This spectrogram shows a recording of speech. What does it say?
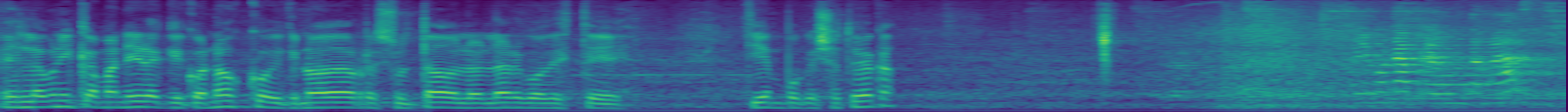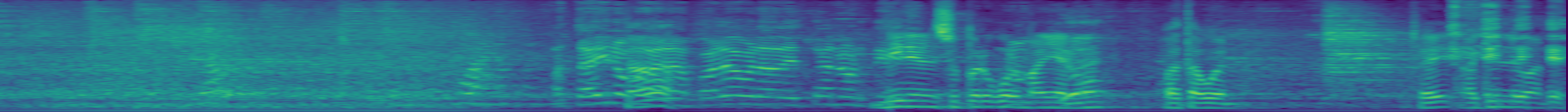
Es la única manera que conozco y que no ha dado resultado a lo largo de este tiempo que yo estoy acá. ¿Alguna pregunta más? Hasta ahí nomás la palabra del Tan Ortiz. Miren el Super Bowl mañana, ¿eh? va a estar bueno. ¿Sí? ¿A quién le van?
